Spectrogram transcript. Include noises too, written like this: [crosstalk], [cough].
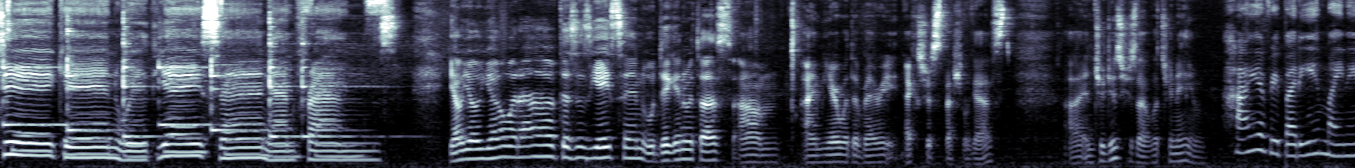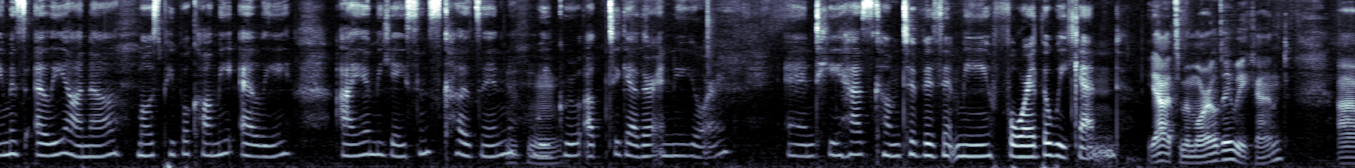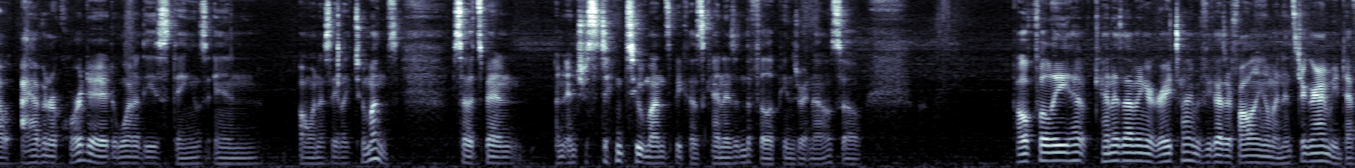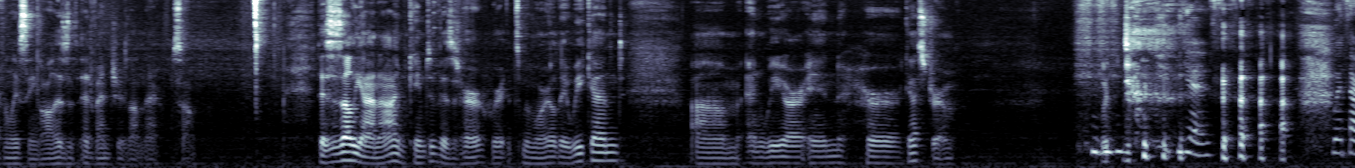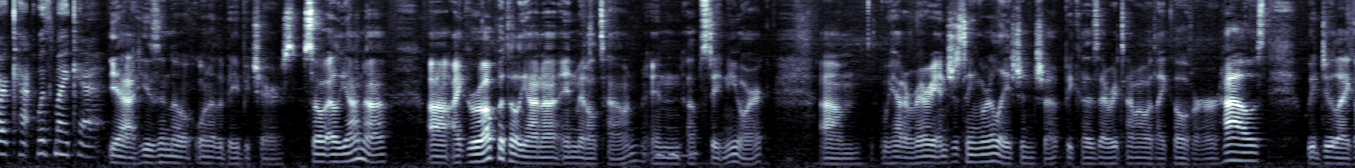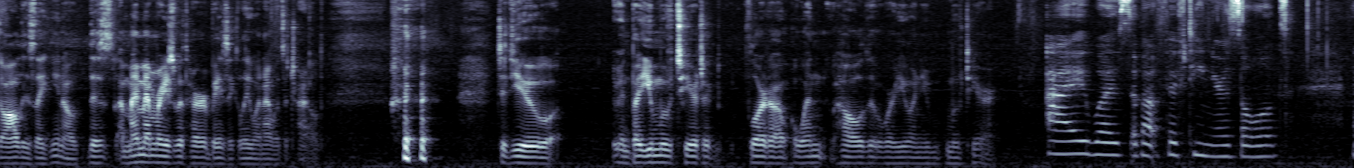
Digging with Yeison and friends. Yo, yo, yo, what up? This is Yeison. Well, dig in with us. Um, I'm here with a very extra special guest. Uh, introduce yourself. What's your name? Hi, everybody. My name is Eliana. Most people call me Ellie. I am Yeison's cousin. We grew up together in New York, and he has come to visit me for the weekend. Yeah, it's Memorial Day weekend. Uh, I haven't recorded one of these things in, I want to say, like two months. So it's been an interesting [laughs] two months because Ken is in the Philippines right now. So hopefully Ken is having a great time. If you guys are following him on Instagram, you're definitely seeing all his adventures on there. So this is Eliana. I came to visit her. We're, it's Memorial Day weekend, um, and we are in her guest room. With- [laughs] Yes, [laughs] with our cat, with my cat. Yeah, he's in the one of the baby chairs. So Eliana, uh, I grew up with Eliana in Middletown in upstate New York. Um, we had a very interesting relationship because every time I would like go over her house, we'd do like all these like you know this my memories with her basically when I was a child. [laughs] Did you? But you moved here to Florida. When? How old were you when you moved here? I was about 15 years old,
